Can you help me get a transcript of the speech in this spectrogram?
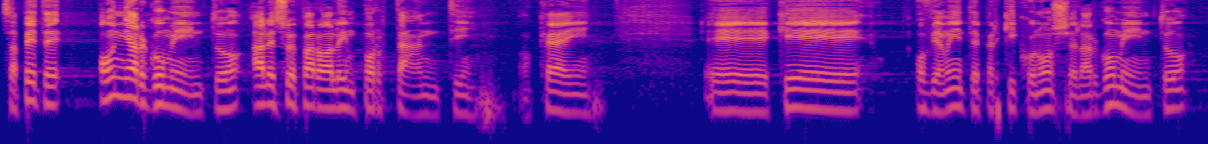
Sapete, ogni argomento ha le sue parole importanti, ok? Eh, che ovviamente per chi conosce l'argomento,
